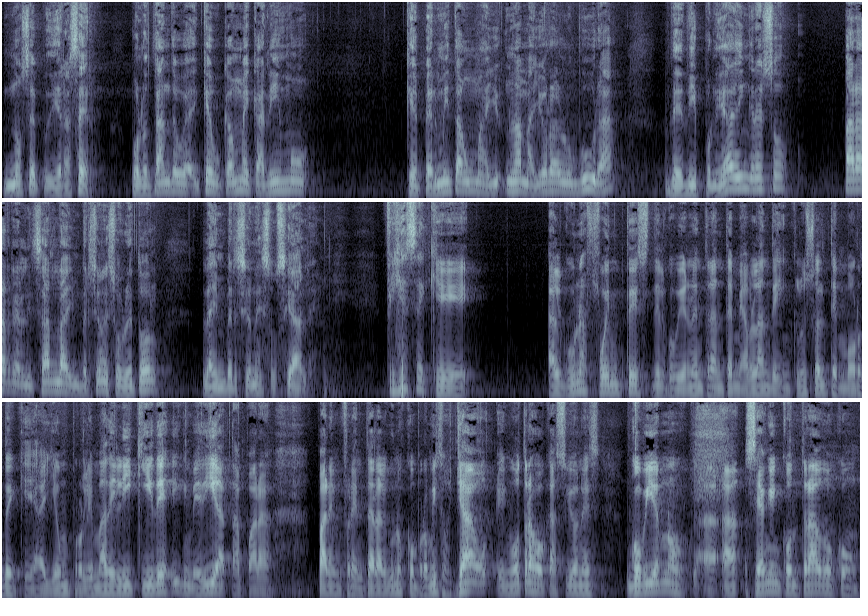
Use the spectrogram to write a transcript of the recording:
no se pudiera hacer. Por lo tanto, hay que buscar un mecanismo que permita una mayor holgura de disponibilidad de ingresos para realizar las inversiones, sobre todo las inversiones sociales. Fíjese que algunas fuentes del gobierno entrante me hablan de incluso el temor de que haya un problema de liquidez inmediata para, para enfrentar algunos compromisos. Ya en otras ocasiones gobiernos se han encontrado con,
